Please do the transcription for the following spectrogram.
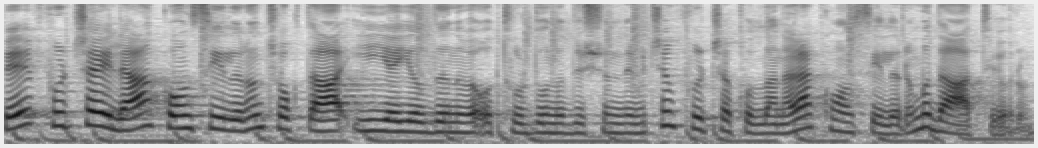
Ve fırçayla concealer'ın çok daha iyi yayıldığını ve oturduğunu düşündüğüm için fırça kullanarak concealer'ımı dağıtıyorum.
